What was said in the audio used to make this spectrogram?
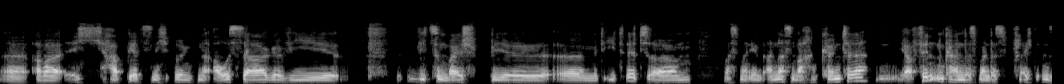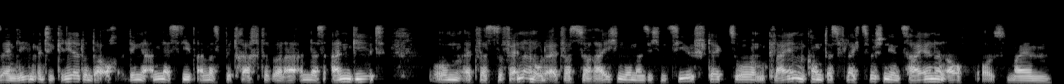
äh, aber ich habe jetzt nicht irgendeine Aussage wie, wie zum Beispiel äh, mit Eat It, ähm, was man eben anders machen könnte, ja, finden kann, dass man das vielleicht in sein Leben integriert und da auch Dinge anders sieht, anders betrachtet oder anders angeht, um etwas zu verändern oder etwas zu erreichen, wenn man sich ein Ziel steckt. So im Kleinen kommt das vielleicht zwischen den Zeilen dann auch aus meinem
